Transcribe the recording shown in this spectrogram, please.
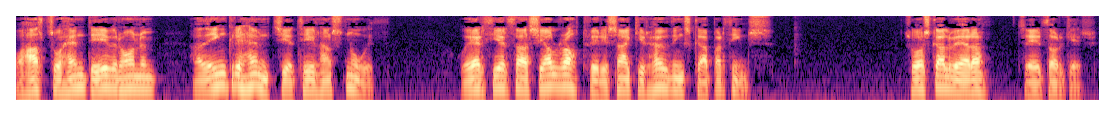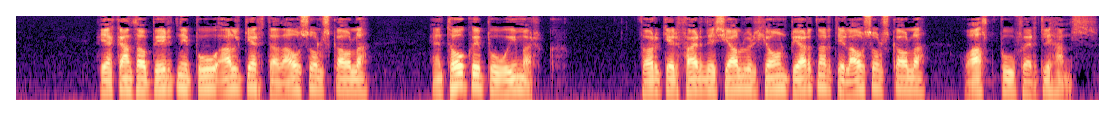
og haldt svo hendi yfir honum að yngri hemd sé til hans snúið og er þér það sjálfrátt fyrir sakir höfðingskapar þíns. Svo skal vera, segir Þorger. Fekk hann þá byrni bú algjert að ásólskála en tók við bú í mörg. Þorger færði sjálfur hjón bjarnar til ásólskála og allt búferðli hans.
